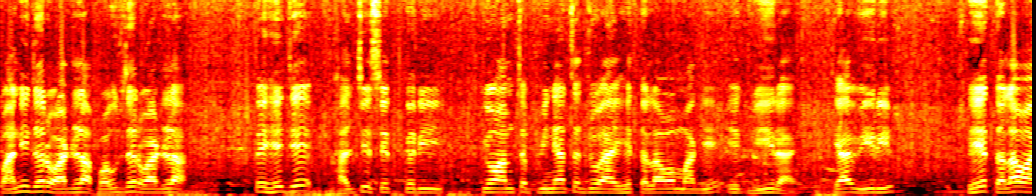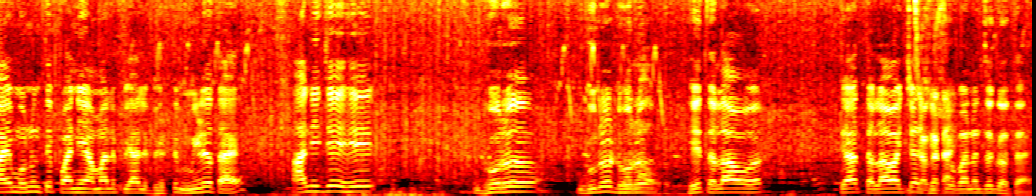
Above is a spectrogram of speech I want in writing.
पाणी जर वाढला पाऊस जर वाढला तर हे जे खालचे शेतकरी किंवा आमचं पिण्याचा जो आहे हे तलावामागे एक विहीर आहे. त्या विहिरीत हे तलाव आहे म्हणून ते पाणी आम्हाला प्यायला भेट मिळत आहे. आणि जे हे ढोरं गुरं ढोरं हे तलावावर त्या तलावाच्या हिशोबानं जगत आहे.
